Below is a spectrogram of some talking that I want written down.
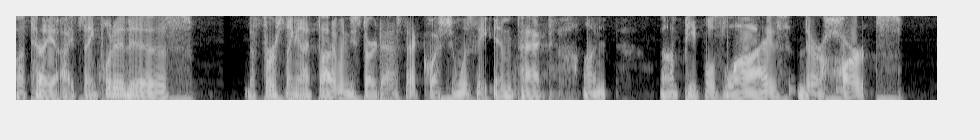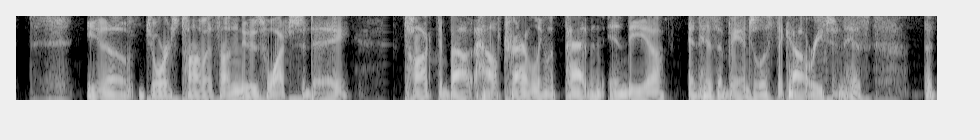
I'll tell you, I think what it is, the first thing I thought of when you started to ask that question was the impact on on people's lives, their hearts. You know, George Thomas on Newswatch today talked about how traveling with Pat in India and his evangelistic outreach and his the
